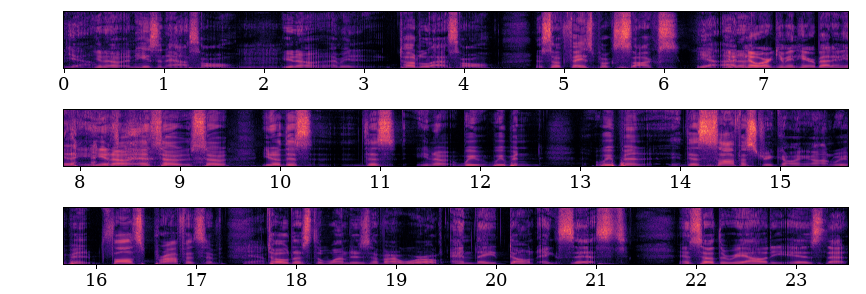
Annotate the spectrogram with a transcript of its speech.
Yeah. you know, and he's an asshole, Mm-hmm. you know, I mean, total asshole. And so Facebook sucks. Yeah. Uh, know. no argument here about any of that. you know and so so you know this this you know we we've been we've been this sophistry going on we've been false prophets have Yeah. told us the wonders of our world and they don't exist and so the reality is that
